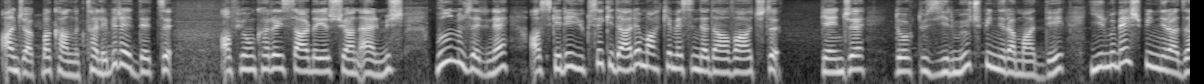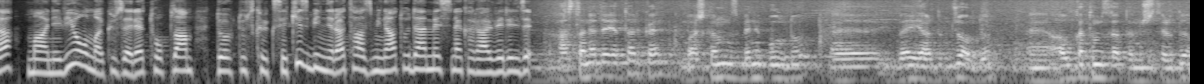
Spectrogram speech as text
Ancak bakanlık talebi reddetti. Afyonkarahisar'da yaşayan Ermiş bunun üzerine Askeri Yüksek İdare Mahkemesi'nde dava açtı. Gence 423 bin lira maddi, 25 bin lira da manevi olmak üzere toplam 448 bin lira tazminat ödenmesine karar verildi. Hastanede yatarken başkanımız beni buldu e, ve yardımcı oldu. E, avukatımızla tanıştırdı.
